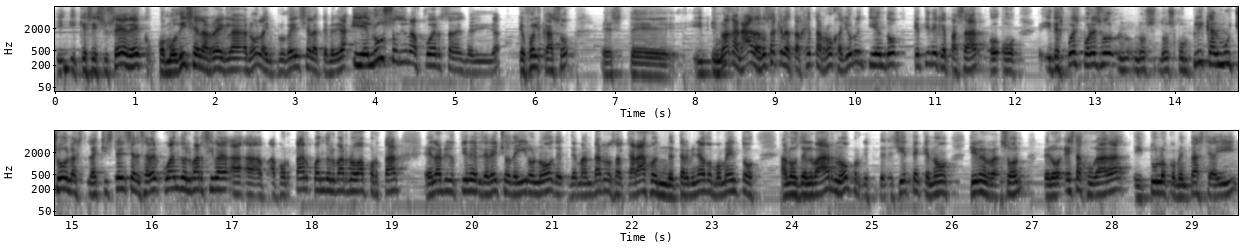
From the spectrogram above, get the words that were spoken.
y, y, que si sucede, como dice la regla, ¿no? La imprudencia, la temeridad y el uso de una fuerza desmedida, que fue el caso, este, y, no haga nada, no saque la tarjeta roja. Yo no entiendo qué tiene que pasar, y después por eso nos, nos complican mucho la, existencia de saber cuándo el VAR sí va a, aportar, cuándo el VAR no va a aportar. El árbitro tiene el derecho de ir o no, de, mandarlos al carajo en determinado momento a los del VAR, ¿no? Porque sienten que no tienen razón, pero esta jugada, y tú lo comentaste ahí,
